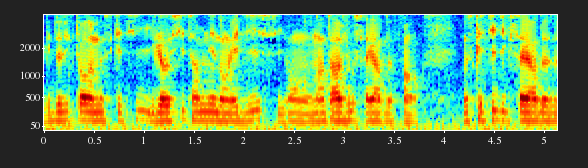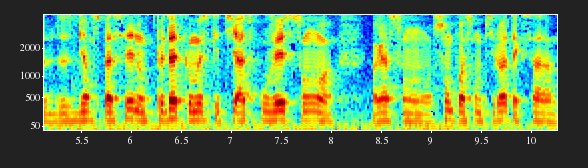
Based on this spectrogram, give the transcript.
les deux victoires de Moschetti, il a aussi terminé dans les 10. En interview, ça a l'air de, fin, Moschetti dit que ça a l'air de, bien se passer. Donc peut-être que Moschetti a trouvé son, voilà, son, son poisson pilote et que ça,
